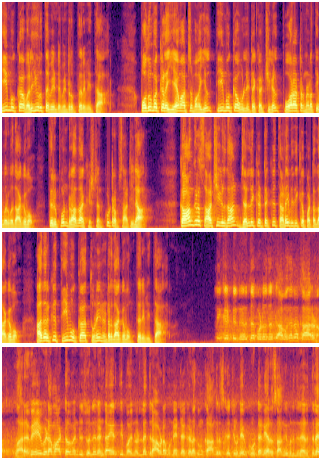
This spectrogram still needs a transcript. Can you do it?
திமுக வலியுறுத்த வேண்டும் என்றும் தெரிவித்தார். பொதுமக்களை ஏமாற்றும் வகையில் திமுக உள்ளிட்ட கட்சிகள் போராட்டம் நடத்தி வருவதாகவும் திரு. பொன் ராதாகிருஷ்ணன் குற்றம் சாட்டினார். காங்கிரஸ் ஆட்சியில்தான் ஜல்லிக்கட்டுக்கு தடை விதிக்கப்பட்டதாகவும் அதற்கு திமுக துணை நின்றதாகவும் தெரிவித்தார். ஜல்லிக்கட்டு நிறுத்தப்படுவதற்கு அவங்க தான் காரணம். வரவே விடமாட்டோம் என்று சொல்லி ரெண்டாயிரத்தி பதினொன்றில் திராவிட முன்னேற்ற கழகம் காங்கிரஸ் கட்சியுடைய கூட்டணி அரசாங்கம் இருந்த நேரத்தில்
